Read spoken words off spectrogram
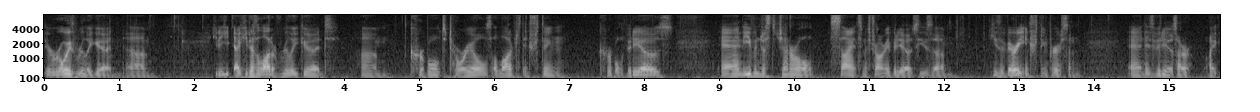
they're always really good. Um, he, he, uh, he, does a lot of really good um, Kerbal tutorials, a lot of just interesting Kerbal videos, and even just general science and astronomy videos. He's um, he's a very interesting person, and his videos are like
